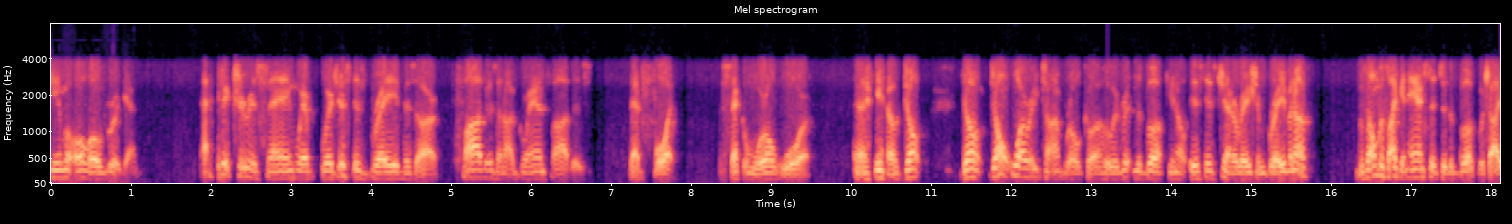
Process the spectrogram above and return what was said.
Jima all over again. That picture is saying we're, we're just as brave as our fathers and our grandfathers that fought the Second World War. Uh, you know, don't don't don't worry, Tom Brokaw, who had written the book. You know, is this generation brave enough? It was almost like an answer to the book, which I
